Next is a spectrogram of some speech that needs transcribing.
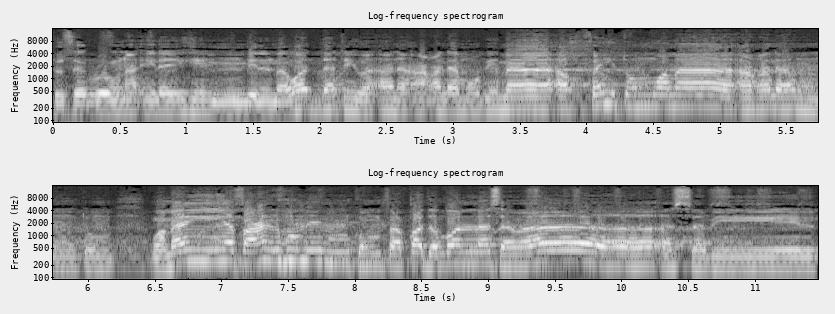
تسرون إليهم بالمودة وأنا أعلم بما أخفيتم وما أعلنتم. ومن يفعله منكم فقد ضل سواء السبيل.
